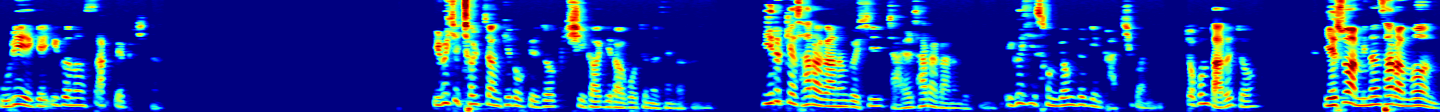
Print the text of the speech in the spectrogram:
우리에게 이거는 싹 뺍시다. 이것이 철저한 기독교적 시각이라고 저는 생각합니다. 이렇게 살아가는 것이 잘 살아가는 것입니다. 이것이 성경적인 가치관입니다. 조금 다르죠. 예수 안 믿는 사람은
